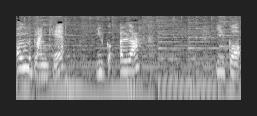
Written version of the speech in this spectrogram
on the blanket, you've got Olaf, you've got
